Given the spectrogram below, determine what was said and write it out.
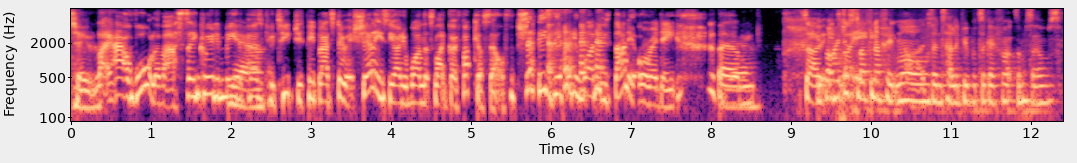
to. Like out of all of us, including me, Mm-hmm. Yeah. the person who teaches people how to do it, Shelley's the only one that's like, go fuck yourself. Shelley's the only one who's done it already. Um, So But I just like- love nothing more than telling people to go fuck themselves.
